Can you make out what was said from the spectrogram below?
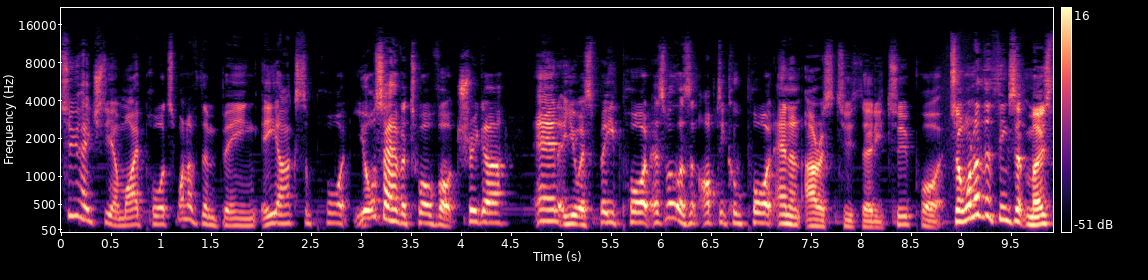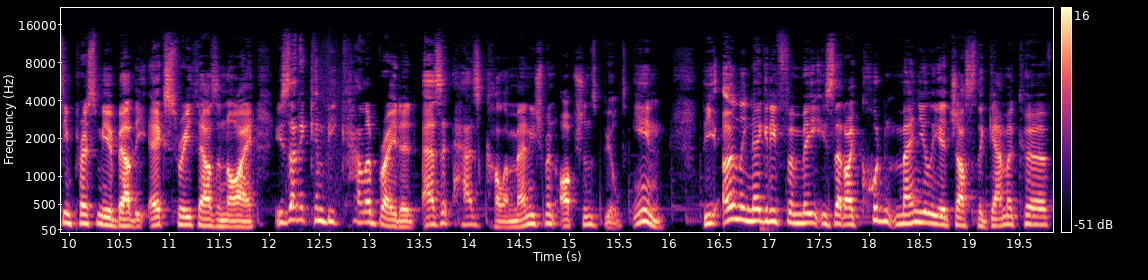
two HDMI ports, one of them being eARC support. You also have a 12 volt trigger, and a USB port, as well as an optical port and an RS-232 port. So one of the things that most impressed me about the X3000i is that it can be calibrated as it has color management options built in. The only negative for me is that I couldn't manually adjust the gamma curve,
